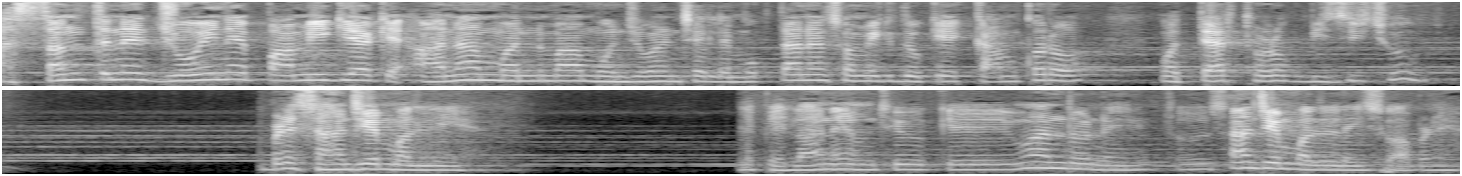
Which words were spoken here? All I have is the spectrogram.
આ સંતને જોઈને પામી ગયા કે આના મનમાં મૂંઝવણ છે. એટલે મુક્તાનંદ સ્વામી કીધું કે, એક કામ કરો, હું અત્યારે થોડોક બિઝી છું. આપણે સાંજે મળીએ. એટલે પહેલાંને એમ થયું કે વાંધો નહીં, તો સાંજે મળી લઈશું આપણે.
